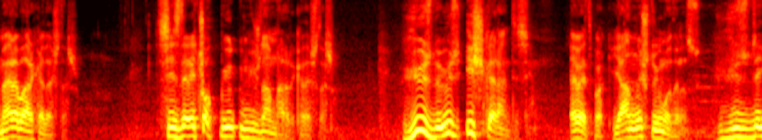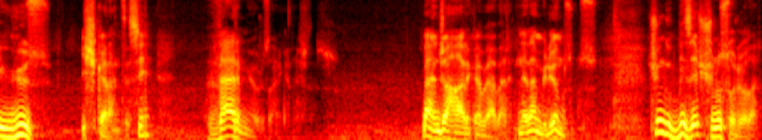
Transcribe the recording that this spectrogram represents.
Merhaba arkadaşlar. Sizlere çok büyük bir müjdem var arkadaşlar. %100 iş garantisi. Evet bak yanlış duymadınız. %100 iş garantisi vermiyoruz arkadaşlar. Bence harika bir haber. Neden biliyor musunuz? Çünkü bize şunu soruyorlar.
